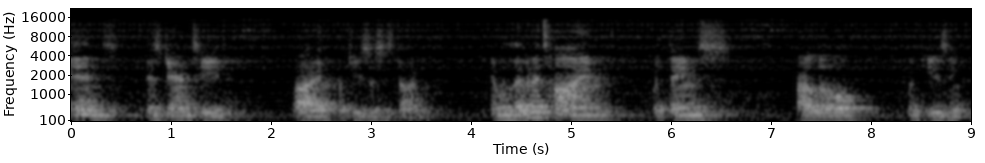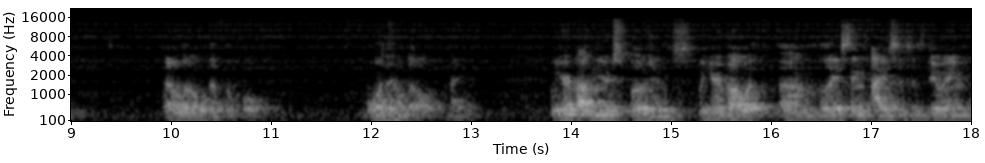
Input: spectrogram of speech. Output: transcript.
end is guaranteed by what Jesus has done. And we live in a time where things are a little confusing, a little difficult. More than a little, right? We hear about new explosions. We hear about what um, the latest thing ISIS is doing.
